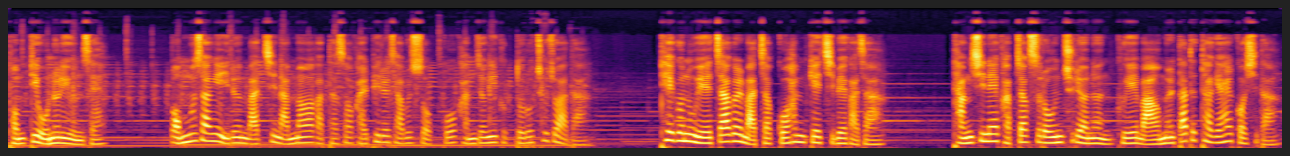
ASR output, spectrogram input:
범띠 오늘이 운세. 업무상의 일은 마치 남마와 같아서 갈피를 잡을 수 없고 감정이 극도로 초조하다. 퇴근 후에 짝을 맞잡고 함께 집에 가자. 당신의 갑작스러운 출연은 그의 마음을 따뜻하게 할 것이다.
